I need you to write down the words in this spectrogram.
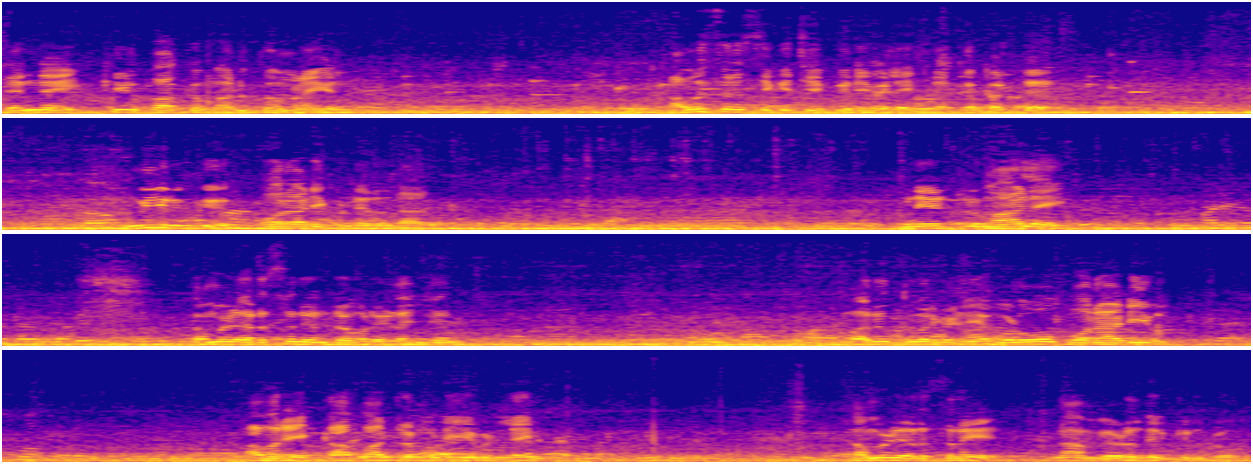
சென்னை கீழ்ப்பாக்கம் மருத்துவமனையில் அவசர சிகிச்சை பிரிவிலே சேர்க்கப்பட்டு உயிருக்கு போராடி கொண்டிருந்தார். நேற்று மாலை தமிழரசன் என்ற ஒரு இளைஞன் மருத்துவர்கள் எவ்வளவோ போராடியும் அவரை காப்பாற்ற முடியவில்லை. தமிழரசனை நாம் இழந்திருக்கின்றோம்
